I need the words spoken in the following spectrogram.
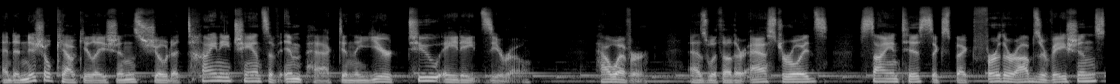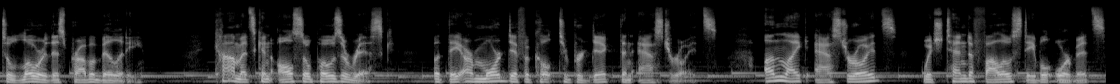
and initial calculations showed a tiny chance of impact in the year 2880. However, as with other asteroids, scientists expect further observations to lower this probability. Comets can also pose a risk, but they are more difficult to predict than asteroids. Unlike asteroids, which tend to follow stable orbits,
